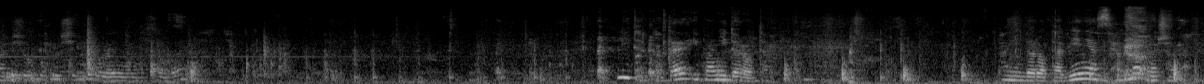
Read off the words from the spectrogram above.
Marysiu, poprosimy kolejną osobę. Literka D i Pani Dorota. Pani Dorota Wienias, zapraszamy. Tak.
